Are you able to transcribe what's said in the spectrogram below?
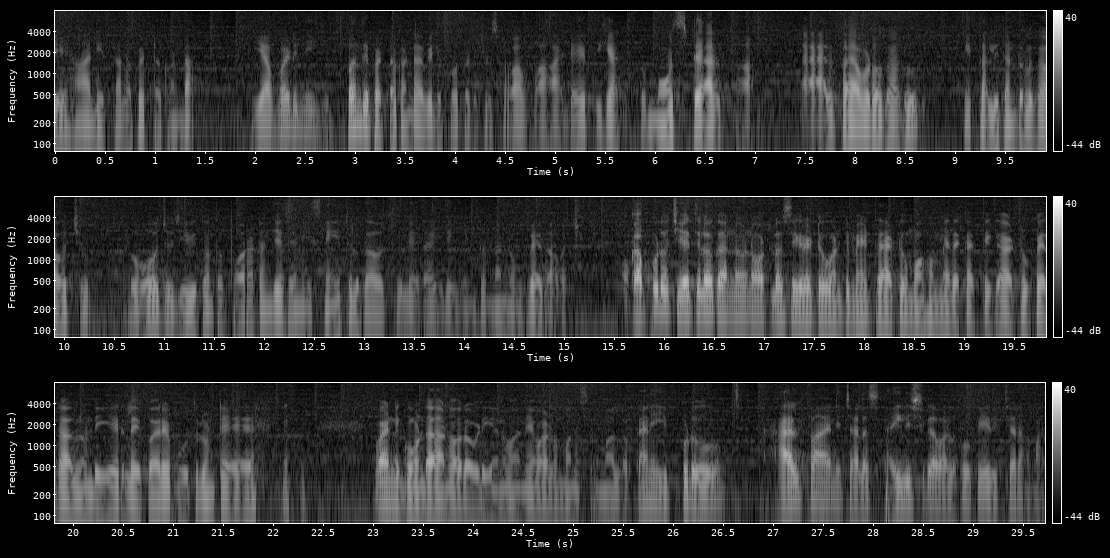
ఏ హాని తలపెట్టకుండా ఎవడిని ఇబ్బంది పెట్టకుండా వెళ్ళిపోతాడు చూసావా? వాడే ది అట్ మోస్ట్ ఆల్ఫా. ఆల్ఫా ఎవడో కాదు నీ తల్లిదండ్రులు కావచ్చు రోజు జీవితంతో పోరాటం చేసే నీ స్నేహితులు కావచ్చు లేదా ఇది వింటున్న నువ్వే కావచ్చు. ఒకప్పుడు చేతిలో కన్ను నోట్లో సిగరెట్ ఒంటి మీద దాటు మొహం మీద కత్తి ఘాటు పెదాల నుండి ఏరులై పారే బూతులుంటే వాడిని గూండానో రౌడీగానో అనేవాళ్ళం మన సినిమాల్లో. కానీ ఇప్పుడు ఆల్ఫా అని చాలా స్టైలిష్గా వాళ్ళకు పేరు ఇచ్చారనమాట.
